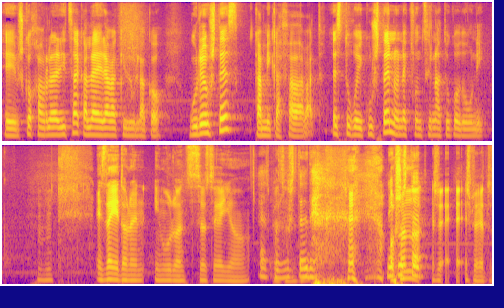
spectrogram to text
E, Eusko Jaurlaritzak ala erabaki dulako. Gure ustez, kamikazada bat. Ez dugu ikusten honek funtzionatuko dugunik. Mhm. Ez da honen inguruan zehose gehiago? Ez, pues uste dut. Oso ondo, espegatu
